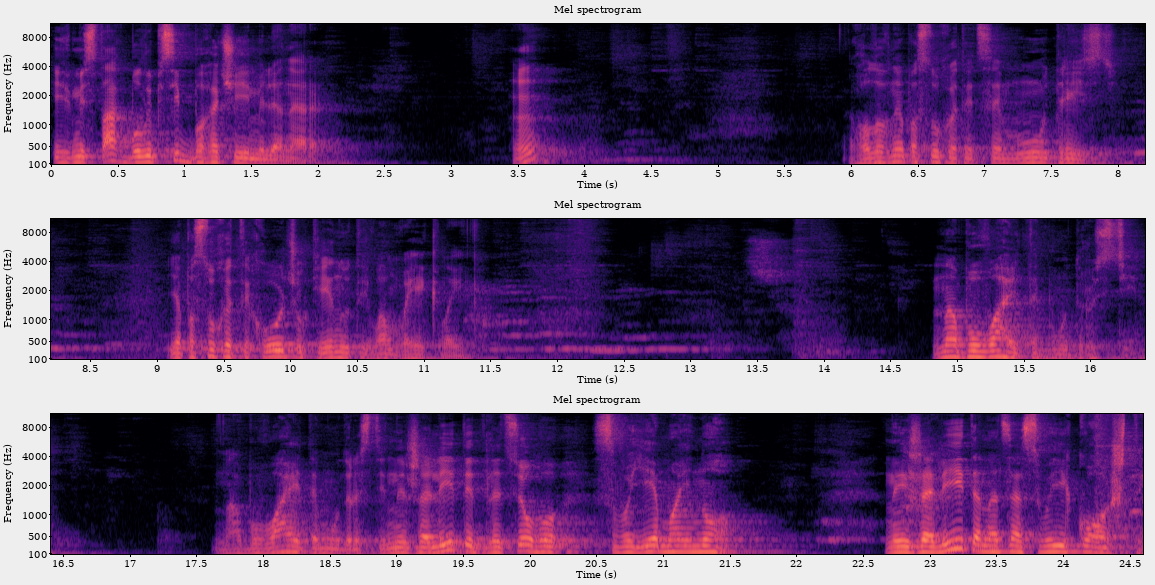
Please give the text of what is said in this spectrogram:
і в містах були б всі багачі і мільйонери. М? Головне послухати це мудрість. Я послухати хочу кинути вам виклик. Набувайте мудрості. Набувайте мудрості. Не жалійте для цього своє майно. Не жалійте на це свої кошти.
